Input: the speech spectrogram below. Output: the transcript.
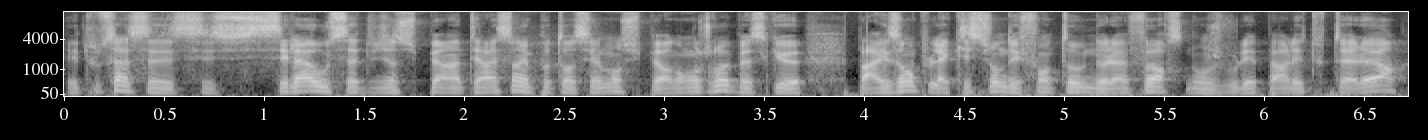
et tout ça, c'est- là où ça devient super intéressant et potentiellement super dangereux parce que, par exemple, la question des fantômes de la Force dont je voulais parler tout à l'heure.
